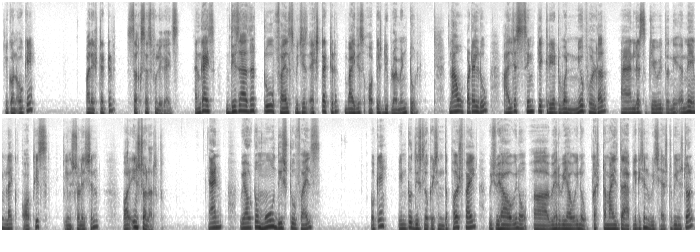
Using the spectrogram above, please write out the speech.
Click on ok file extracted successfully guys and guys these are the two files which is extracted by this office deployment tool. Now what i'll do i'll just simply create one new folder and let's give it a name like office installation or installer. And we have to move these two files okay into this location. The first file which we have you know uh, where we have you know customized the application which has to be installed.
